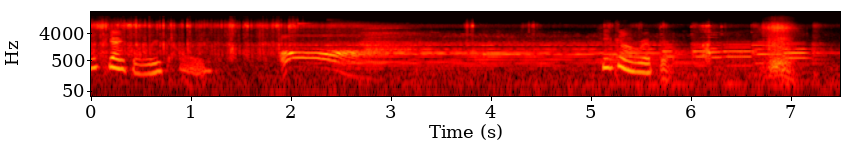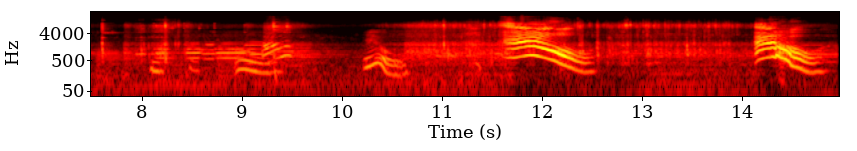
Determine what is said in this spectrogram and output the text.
This guy's a retard. He's gonna rip it. Oh. Ew. Ew! Ew!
